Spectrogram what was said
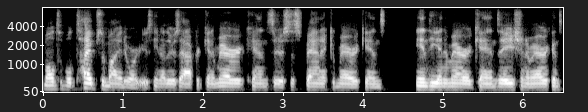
multiple types of minorities. You know, there's African Americans, there's Hispanic Americans, Indian Americans, Asian Americans.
